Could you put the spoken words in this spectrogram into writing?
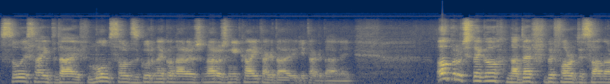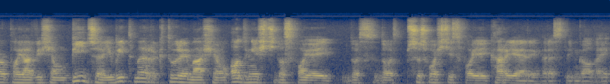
suicide dive, moonsault z górnego naroż- narożnika i tak dalej, i tak dalej. Oprócz tego na Death Before Dishonor pojawi się BJ Whitmer, który ma się odnieść do swojej, do, do przyszłości swojej kariery wrestlingowej.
